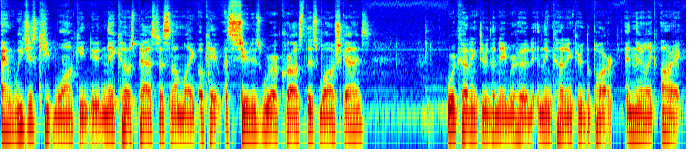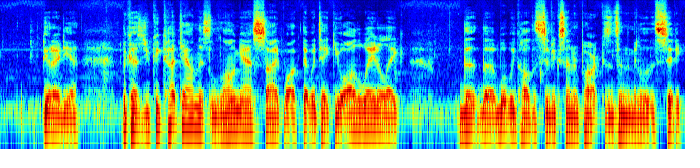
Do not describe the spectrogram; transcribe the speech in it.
And we just keep walking dude. And they coast past us and i'm like okay as soon as we're across this wash guys we're cutting through the neighborhood and then cutting through the park. And they're like all right good idea. Because you could cut down this long ass sidewalk that would take you all the way to like the the what we call the civic center park because it's in the middle of the city.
